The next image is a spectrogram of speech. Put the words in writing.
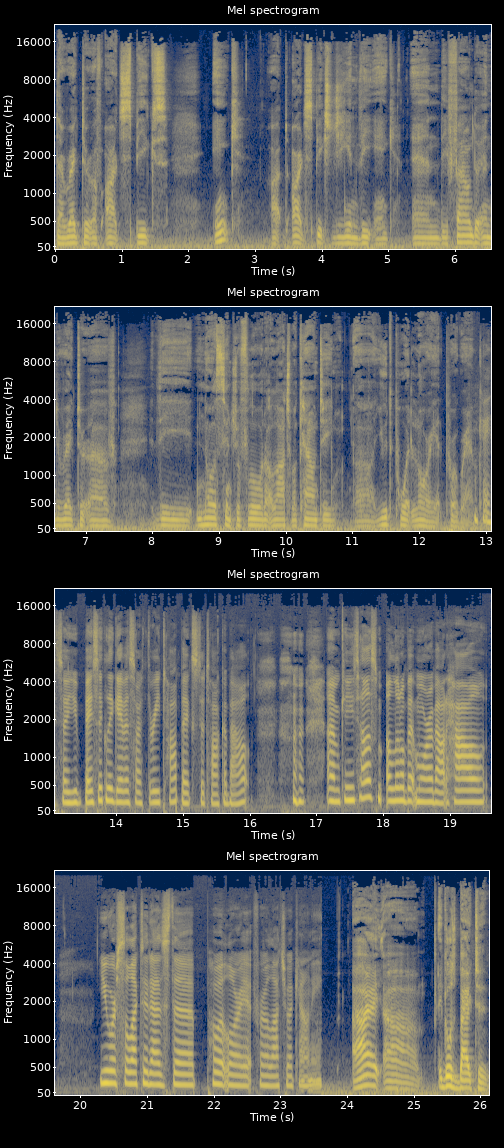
director of Art Speaks Inc., Art, Art Speaks GNV Inc., and the founder and director of the North Central Florida Alachua County uh, Youth Poet Laureate Program. Okay, so you basically gave us our three topics to talk about. um, can you tell us a little bit more about how you were selected as the Poet Laureate for Alachua County? I um, it goes back to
